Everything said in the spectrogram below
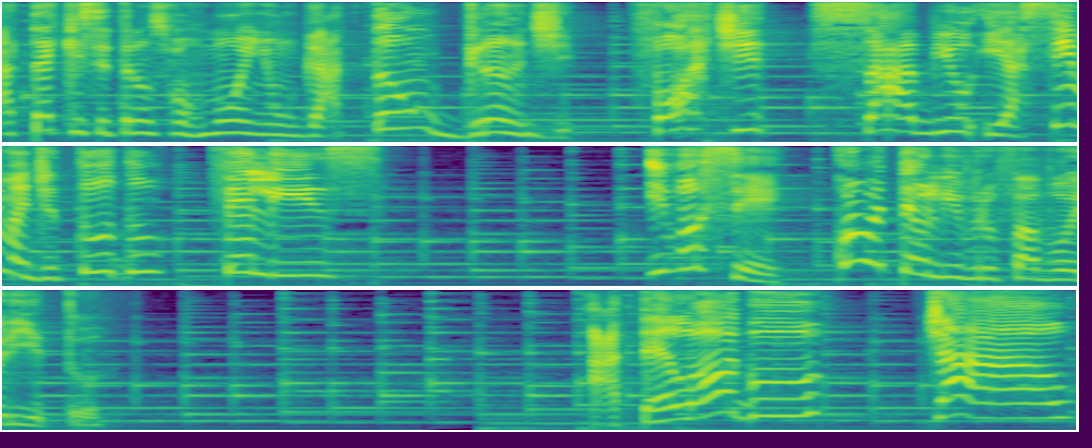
até que se transformou em um gatão grande, forte, sábio e, acima de tudo, feliz. E você, qual é teu livro favorito? Até logo! Tchau!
